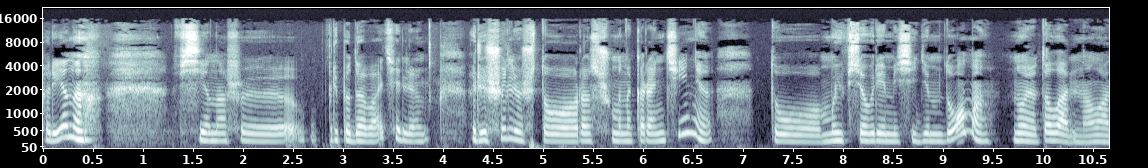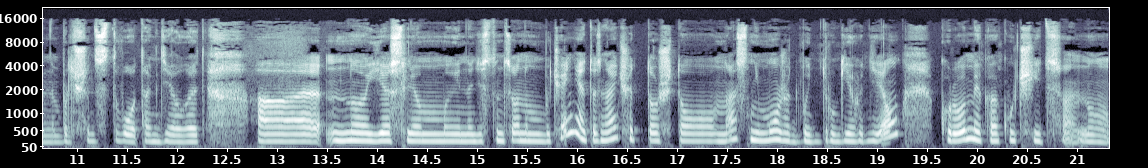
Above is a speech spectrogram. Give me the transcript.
хрена все наши преподаватели решили, что раз уж мы на карантине, что мы все время сидим дома, ну, это ладно, ладно, большинство так делает. А, но если мы на дистанционном обучении, это значит то, что у нас не может быть других дел, кроме как учиться. Ну,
